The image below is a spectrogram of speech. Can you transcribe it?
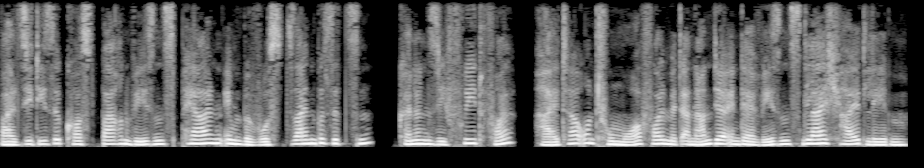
Weil sie diese kostbaren Wesensperlen im Bewusstsein besitzen, können sie friedvoll, heiter und humorvoll miteinander in der Wesensgleichheit leben.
